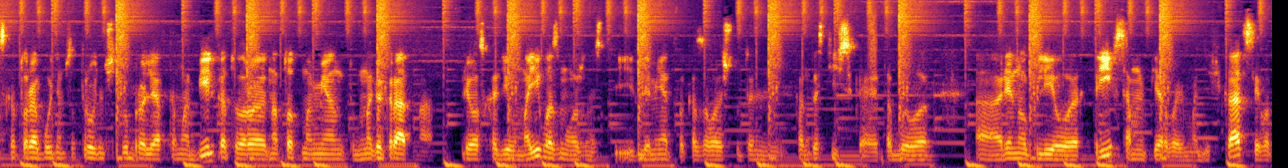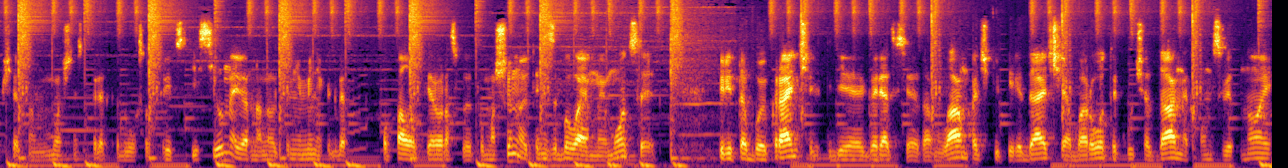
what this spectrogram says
с которой будем сотрудничать, выбрали автомобиль, который на тот момент многократно превосходил мои возможности, и для меня это показалось что-то фантастическое. Это было э, Renault Clio R3 в самой первой модификации, вообще там мощность порядка 230 сил, наверное, но тем не менее, когда попал в первый раз в эту машину, это незабываемые эмоции. Перед тобой экранчик, где горят все там лампочки, передачи, обороты, куча данных, он цветной,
